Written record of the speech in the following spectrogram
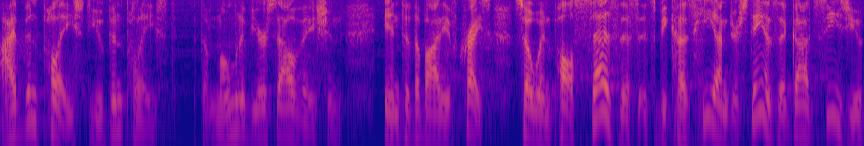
I've been placed, you've been placed at the moment of your salvation into the body of Christ. So when Paul says this, it's because he understands that God sees you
